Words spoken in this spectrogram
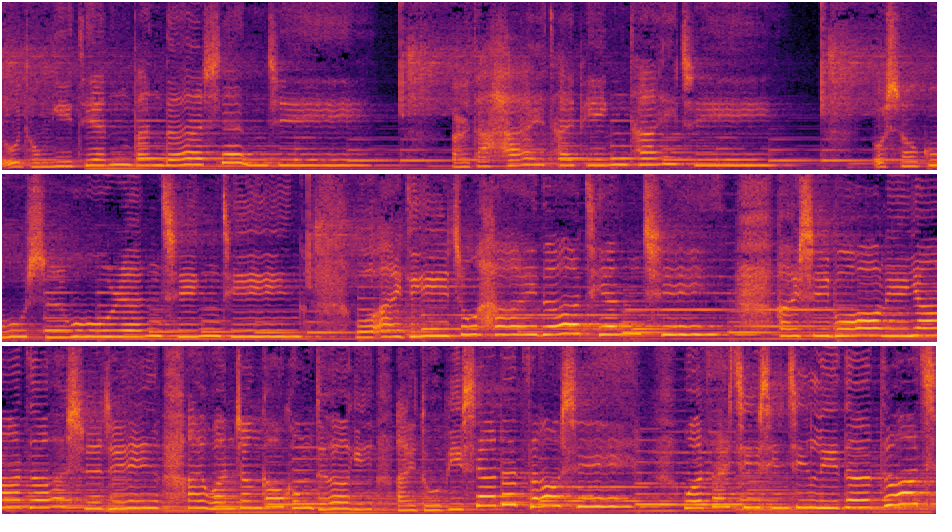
如同伊甸般的陷阱，而大海太平太静，多少故事无人倾听。我爱地中海的天晴，爱西伯利亚的雪景，爱万丈高空的鹰，爱肚皮下的造型。我在尽心尽力的多情，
